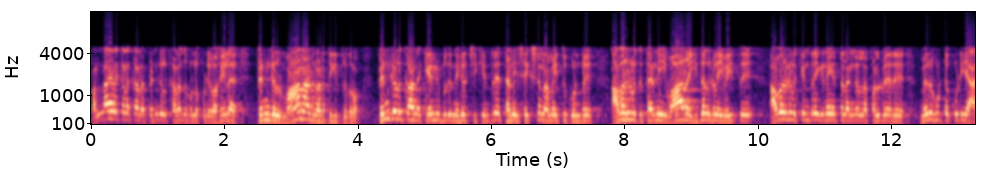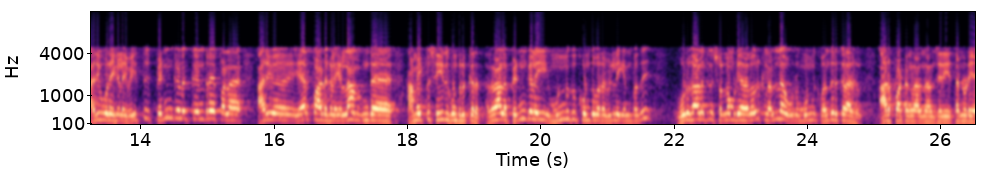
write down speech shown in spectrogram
பல்லாயிரக்கணக்கான பெண்கள் கலந்து கொள்ளக்கூடிய வகையில் பெண்கள் மாநாடு நடத்திக்கிட்டு இருக்கிறோம். பெண்களுக்கான கேள்வி பதில் நிகழ்ச்சிக்கென்றே தனி செக்ஷன் அமைத்து கொண்டு அவர்களுக்கு தனி வார இதழ்களை வைத்து அவர்களுக்கென்றே இணையதளங்களில் பல்வேறு மெருகூட்டக்கூடிய அறிவுரைகளை வைத்து பெண்களுக்கென்றே பல அறி ஏற்பாடுகளை எல்லாம் இந்த அமைப்பு செய்து கொண்டிருக்கிறது. அதனால் பெண்களை முன்னுக்கு கொண்டு வரவில்லை என்பது ஒரு காலத்தில் சொல்ல முடியாத அளவிற்கு நல்ல ஒரு முன்னுக்கு வந்திருக்கிறார்கள். ஆர்ப்பாட்டங்களாக இருந்தாலும் சரி தன்னுடைய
